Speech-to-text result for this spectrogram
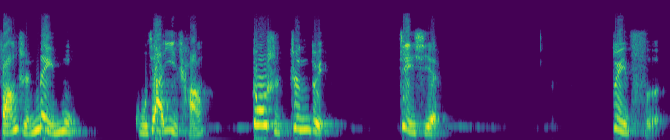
防止内幕、股价异常，都是针对这些对此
